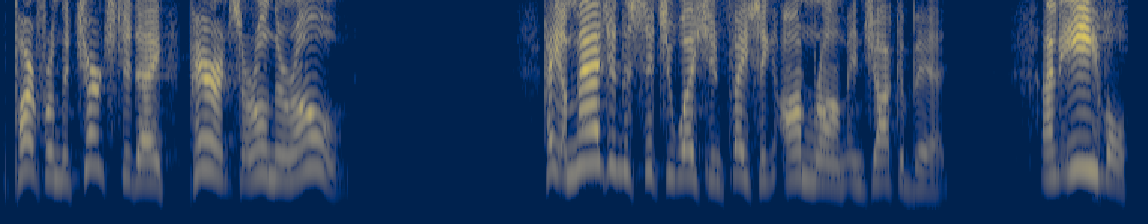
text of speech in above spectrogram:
Apart from the church today, parents are on their own. Hey, imagine the situation facing Amram and Jochebed. An evil,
